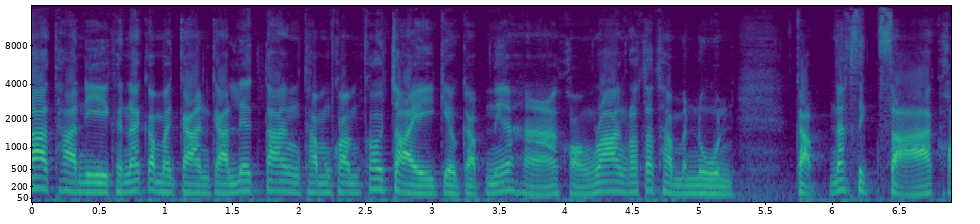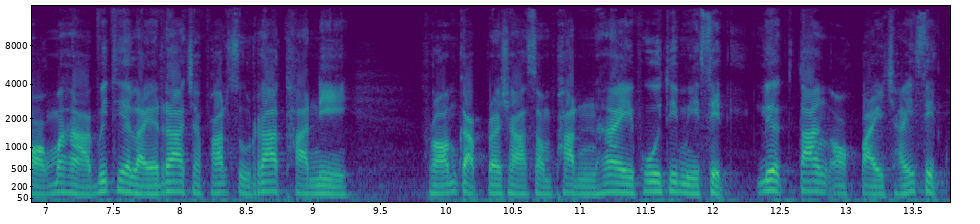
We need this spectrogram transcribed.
ราษฎร์ธานีคณะกรรมการการเลือกตั้งทำความเข้าใจเกี่ยวกับเนื้อหาของร่างรัฐธรรมนูญ กับนักศึกษาของมหาวิทยาลัยราชภัฏสุราษฎร์ธานี พร้อมกับประชาสัมพันธ์ให้ผู้ที่มีสิทธิ์เลือกตั้งออกไปใช้สิทธิ์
